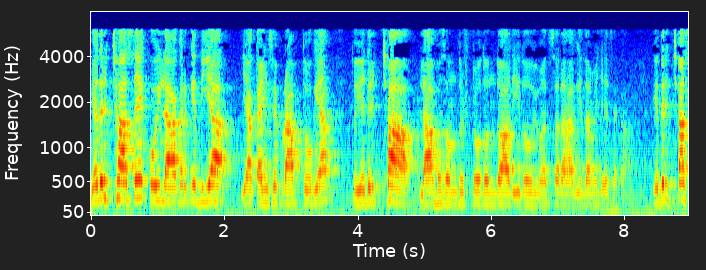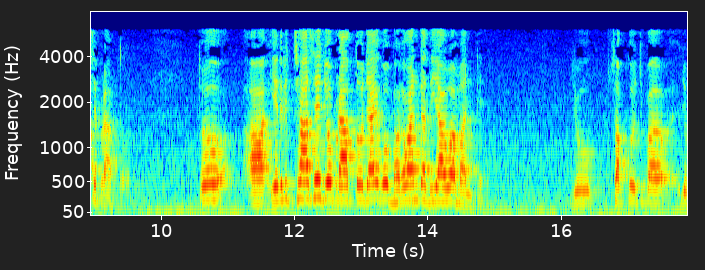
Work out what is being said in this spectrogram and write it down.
यदृच्छा से कोई ला करके दिया या कहीं से प्राप्त हो गया तो यदृच्छा, लाभ संतुष्टो द्वंद्वादि दो विमत्सर गीता में जैसे कहा। यदृच्छा से प्राप्त हो। तो यदृच्छा से जो प्राप्त हो जाए, वो भगवान का दिया हुआ मानते जो सब कुछ जो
